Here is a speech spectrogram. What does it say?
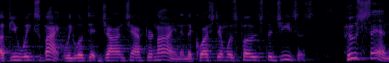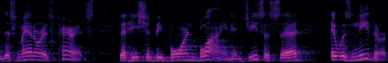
A few weeks back, we looked at John chapter 9, and the question was posed to Jesus Who sinned, this man or his parents, that he should be born blind? And Jesus said, It was neither.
